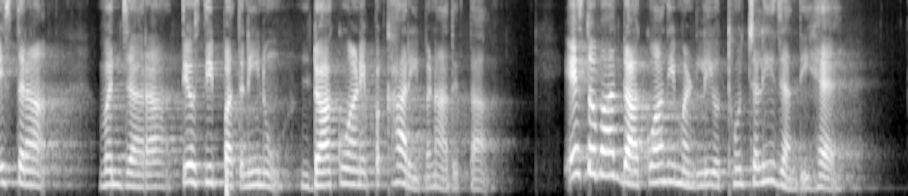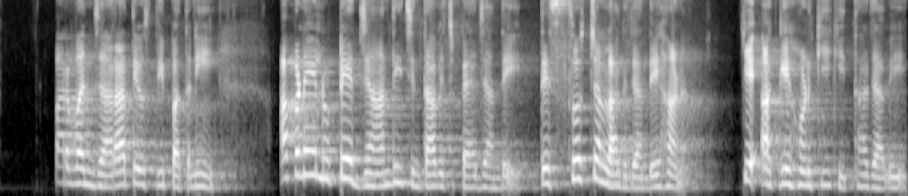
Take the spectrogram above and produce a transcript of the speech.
ਇਸ ਤਰ੍ਹਾਂ ਵੰਜਾਰਾ ਤੇ ਉਸ ਦੀ ਪਤਨੀ ਨੂੰ ਡਾਕੂਆਂ ਨੇ ਭਖਾਰੀ ਬਣਾ ਦਿੱਤਾ। ਇਸ ਤੋਂ ਬਾਅਦ ਡਾਕੂਆਂ ਦੀ ਮੰਡਲੀ ਉੱਥੋਂ ਚਲੀ ਜਾਂਦੀ ਹੈ। ਪਰ ਵੰਜਾਰਾ ਤੇ ਉਸ ਦੀ ਪਤਨੀ ਆਪਣੇ ਲੁੱਟੇ ਜਾਣ ਦੀ ਚਿੰਤਾ ਵਿੱਚ ਪੈ ਜਾਂਦੇ ਤੇ ਸੋਚਣ ਲੱਗ ਜਾਂਦੇ ਹਨ ਕਿ ਅੱਗੇ ਹੁਣ ਕੀ ਕੀਤਾ ਜਾਵੇ।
